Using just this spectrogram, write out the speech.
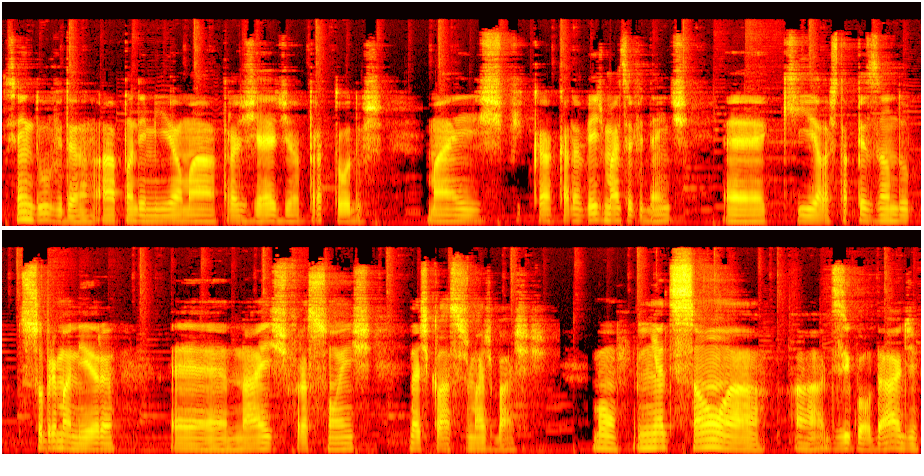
Sem dúvida, a pandemia é uma tragédia para todos mas fica cada vez mais evidente é, que ela está pesando sobremaneira é, nas frações das classes mais baixas. Bom, em adição a, a desigualdade,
